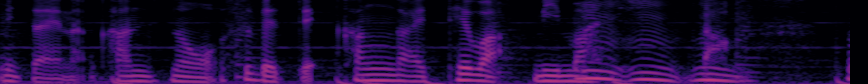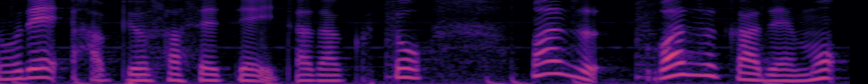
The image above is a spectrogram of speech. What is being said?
みたいな感じのを全て考えてはみました。ので発表させていただくとまずわずかでも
